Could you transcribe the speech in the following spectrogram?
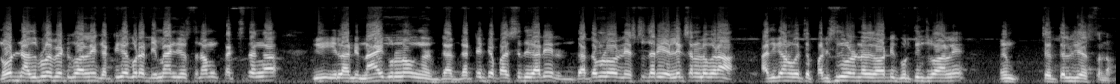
నోటిని అదుపులో పెట్టుకోవాలని గట్టిగా కూడా డిమాండ్ చేస్తున్నాం. ఖచ్చితంగా ఈ- ఇలాంటి నాయకులను గట్టించే గట్టెక్కే పరిస్థితి కానీ గతంలో నెక్స్ట్ జరిగే ఎలక్షన్లో కూడా అధికారం వచ్చే పరిస్థితి కూడా ఉండదు కాబట్టి గుర్తించుకోవాలని మేము తెలియజేస్తున్నాం.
